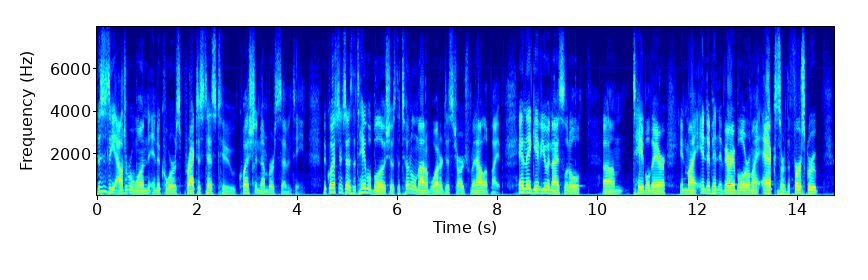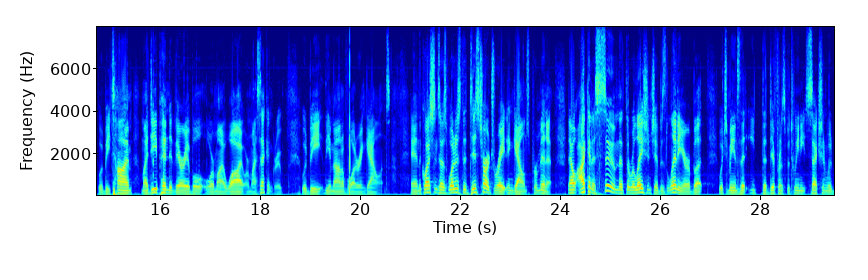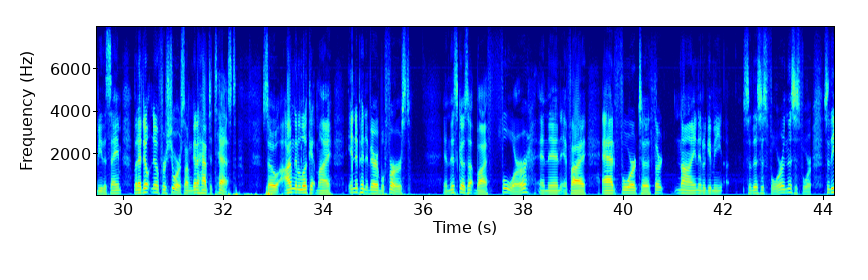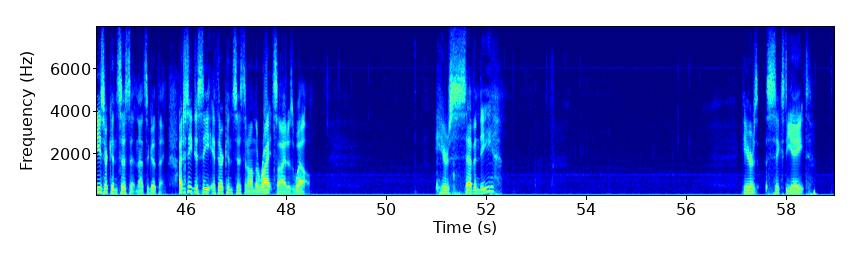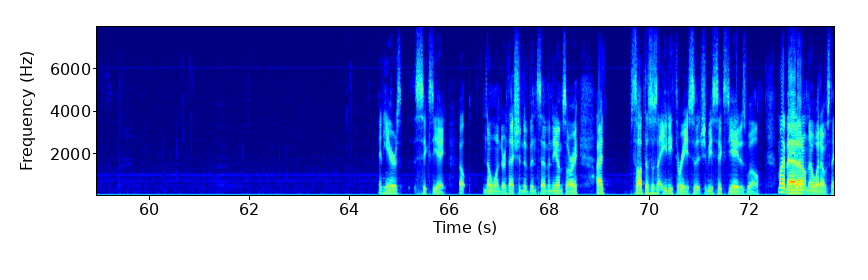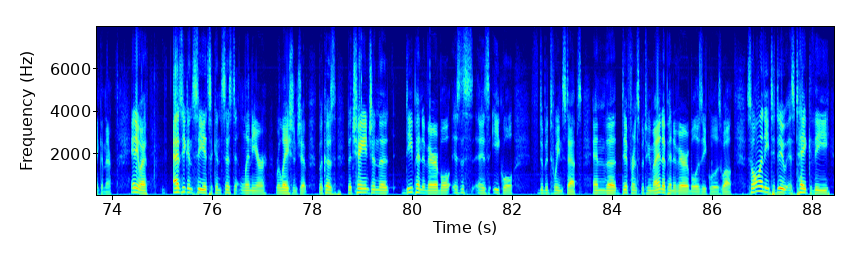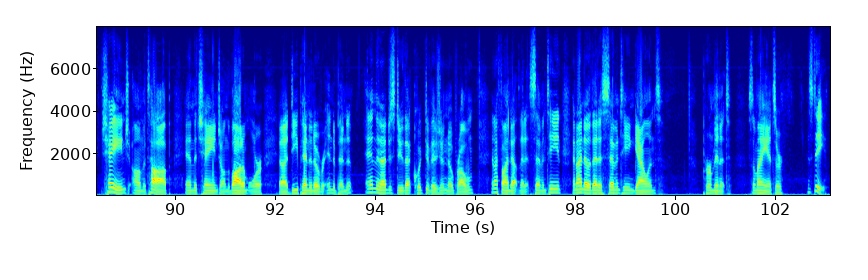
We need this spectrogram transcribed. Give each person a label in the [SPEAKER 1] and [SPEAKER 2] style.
[SPEAKER 1] This is the Algebra 1 End of Course Practice Test 2, question number 17. The question says the table below shows the total amount of water discharged from an outlet pipe. And they give you a nice little um, table there. In my independent variable or my x or the first group would be time. My dependent variable or my y or my second group would be the amount of water in gallons. And the question says, what is the discharge rate in gallons per minute? Now, I can assume that the relationship is linear, but which means that each, the difference between each section would be the same, but I don't know for sure, so I'm going to have to test. So I'm going to look at my independent variable first, and this goes up by 4, and then if I add 4 to 9, it'll give me so this is 4 and this is 4. So these are consistent, and that's a good thing. I just need to see if they're consistent on the right side as well here's 70. Here's 68. And here's 68. Oh, no wonder. That shouldn't have been 70. I'm sorry. I thought this was 83, so it should be 68 as well. My bad, I don't know what I was thinking there. Anyway, as you can see, it's a consistent linear relationship because the change in the dependent variable is this is equal to between steps, and the difference between my independent variable is equal as well. So all I need to do is take the change on the top and the change on the bottom, or uh, dependent over independent, and then I just do that quick division, no problem, and I find out that it's 17, and I know that is 17 gallons per minute. So my answer is D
